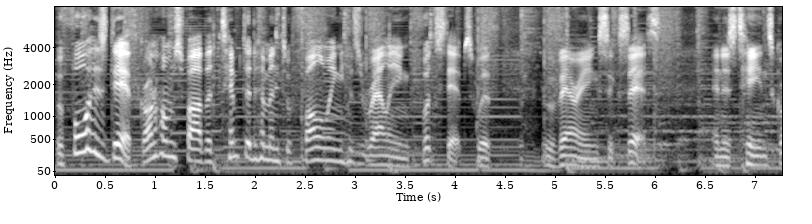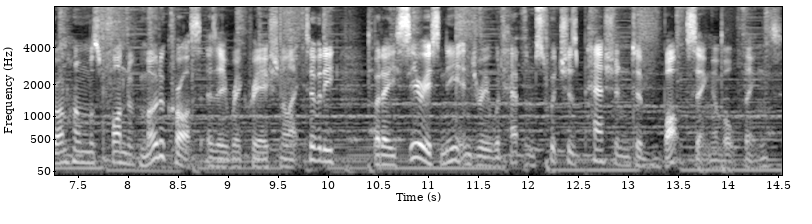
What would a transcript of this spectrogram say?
Before his death, Gronholm's father tempted him into following his rallying footsteps with varying success. In his teens, Gronholm was fond of motocross as a recreational activity, but a serious knee injury would have him switch his passion to boxing, of all things.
